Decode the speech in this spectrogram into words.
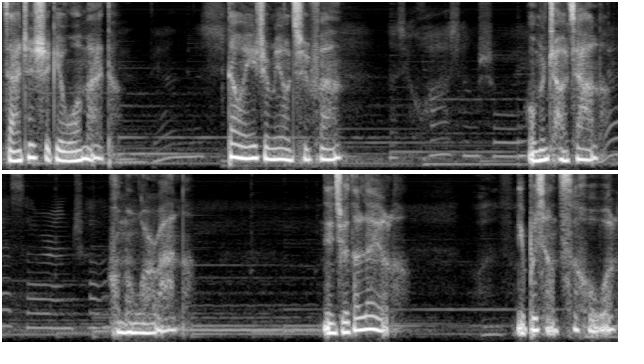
杂志是给我买的，但我一直没有去翻。我们吵架了，我们玩完了，你觉得累了，你不想伺候我了，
